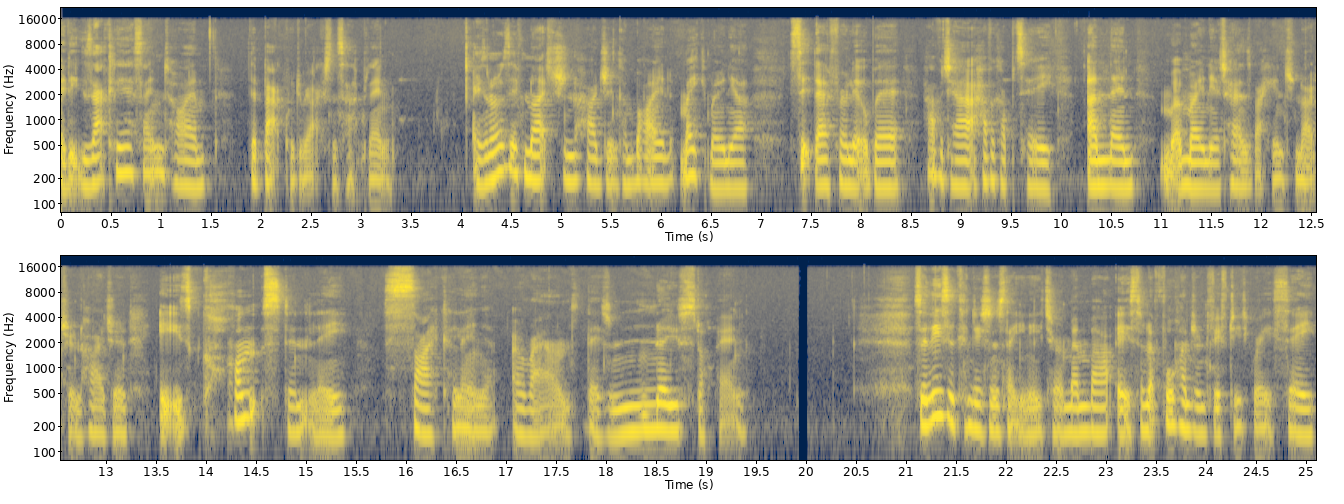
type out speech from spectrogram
at exactly the same time, the backward reaction is happening. It's not as if nitrogen and hydrogen combine, make ammonia, sit there for a little bit, have a chat, have a cup of tea, and then ammonia turns back into nitrogen and hydrogen. It is constantly cycling around, there's no stopping. So these are conditions that you need to remember. It's done at 450 degrees C,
